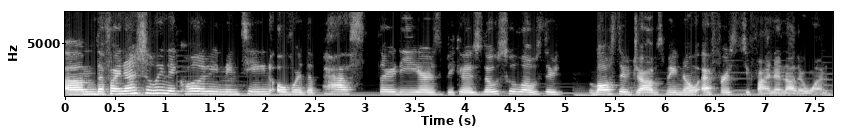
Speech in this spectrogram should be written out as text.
Um, the financial inequality maintained over the past 30 years because those who lost their, lost their jobs made no efforts to find another one.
